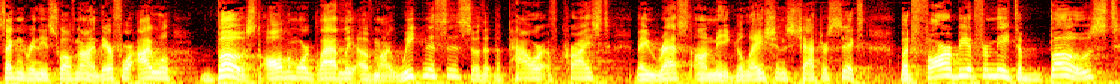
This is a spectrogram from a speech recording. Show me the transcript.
2 Corinthians 12 9. Therefore, I will boast all the more gladly of my weaknesses, so that the power of Christ may rest on me. Galatians chapter 6. But far be it from me to boast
